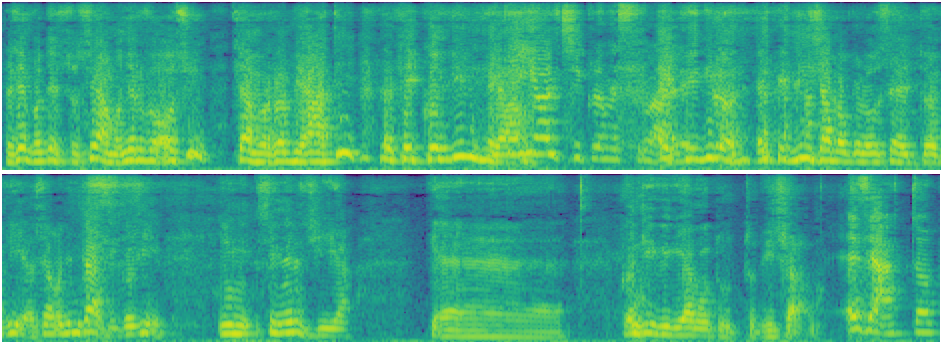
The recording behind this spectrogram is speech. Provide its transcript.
Per esempio adesso siamo nervosi, siamo arrabbiati perché condividiamo. Perché io ho il ciclo mestruale. E quindi, lo, e quindi diciamo che lo sento anch'io, siamo diventati così in sinergia che condividiamo tutto, diciamo. Esatto,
